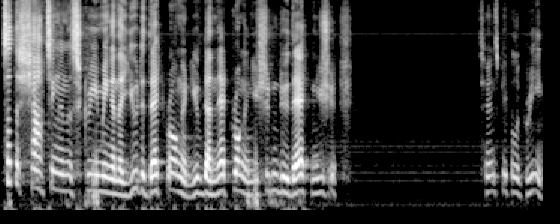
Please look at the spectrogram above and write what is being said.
It's not the shouting and the screaming and the you did that wrong and you've done that wrong and you shouldn't do that and you should. It turns people green.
